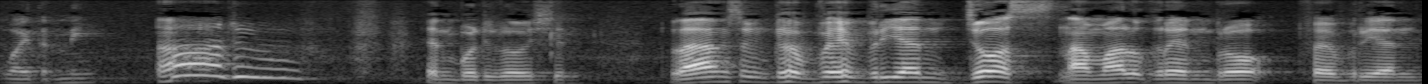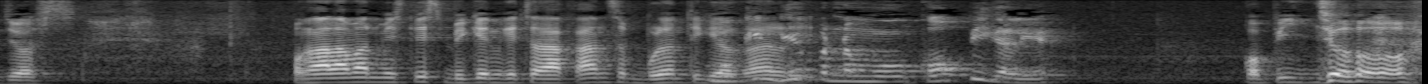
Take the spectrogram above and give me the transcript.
whitening. Aduh and body lotion. Langsung ke Febrian Jos nama lu keren bro. Febrian Jos pengalaman mistis bikin kecelakaan sebulan tiga mungkin kali. dia penemu kopi kali ya? Kopi Jos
